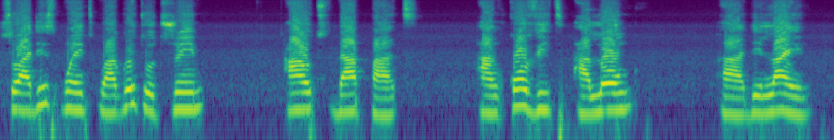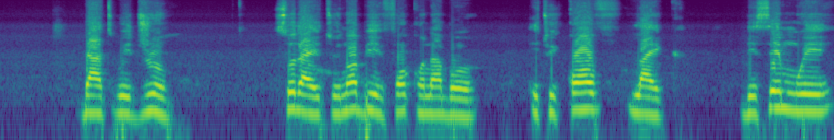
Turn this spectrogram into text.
So at this point we are going to trim out that part and curve it along uh, the line that we drew. So that it will not be a four corner but it will curve like the same way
